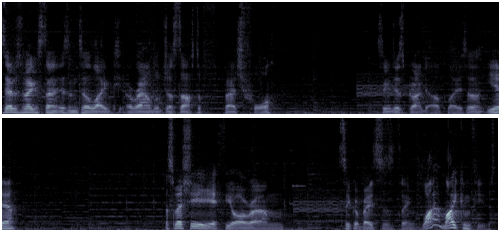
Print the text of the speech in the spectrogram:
Zeb's Megastone isn't until like around or just after badge 4. So you just grind it up later. Yeah. Especially if your um, secret base is a thing. Why am I confused?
